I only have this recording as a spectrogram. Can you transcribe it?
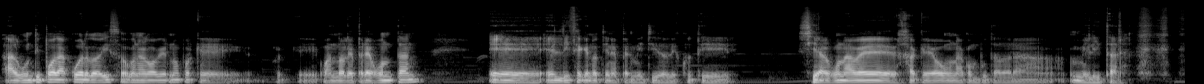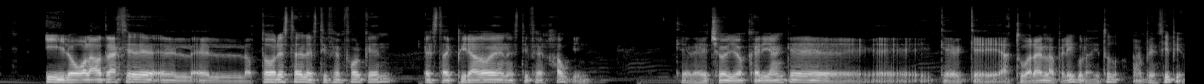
algún tipo de acuerdo hizo con el gobierno porque, cuando le preguntan, eh, él dice que no tiene permitido discutir si alguna vez hackeó una computadora militar. y luego la otra es que el, doctor este, el Stephen Falken, está inspirado en Stephen Hawking. Que de hecho ellos querían que, que, que actuara en la película y todo, al principio.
